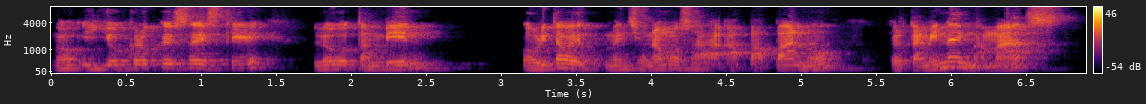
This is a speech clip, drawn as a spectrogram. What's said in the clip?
No, y yo creo que eso es que luego también, ahorita mencionamos a, a papá, ¿no? Pero también hay mamás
